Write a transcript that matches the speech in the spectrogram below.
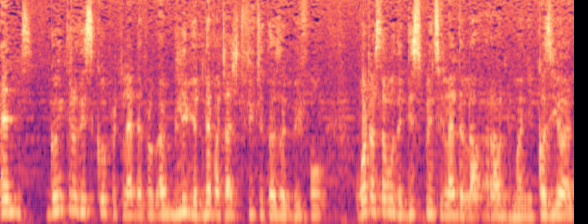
And going through this corporate ladder from, I believe you'd never touched 50,000 before. What are some of the disciplines you learned around money? Because you are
